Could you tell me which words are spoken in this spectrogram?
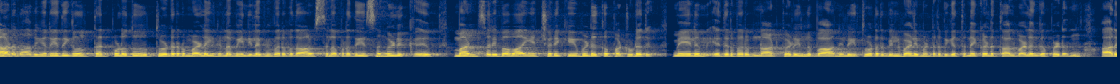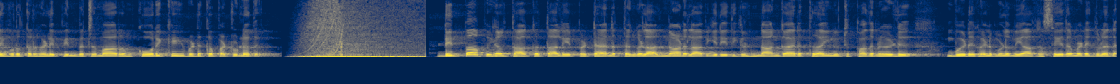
நாடளாவிய ரீதியில் தற்பொழுது தொடர் மழை நிலைமை நிலவி வரும் வருவதால் சில பிரதேசங்களுக்கு மண் பவாய் எச்சரிக்கை விடுக்கப்பட்டுள்ளது. மேலும் எதிர்வரும் நாட்களில் வானிலை தொடர்பில் வளிமண்டலவிய திணைக்களத்தால் வழங்கப்படும் அறிவுறுத்தல்களை பின்பற்றுமாறும் கோரிக்கை விடுக்கப்பட்டுள்ளது. டிட்பா புயல் தாக்கத்தால் ஏற்பட்ட அனர்த்தங்களால் நாடளாவிய ரீதியில் நான்காயிரத்து ஐநூற்று பதினேழு வீடுகள் முழுமையாக சேதமடைந்துள்ளன.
